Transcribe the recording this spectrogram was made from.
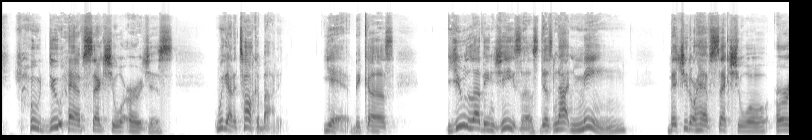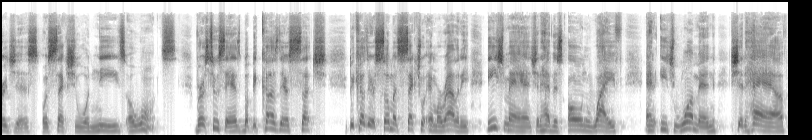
who do have sexual urges, we got to talk about it. Yeah, because you loving Jesus does not mean that you don't have sexual urges or sexual needs or wants. Verse 2 says, But because there's such, because there's so much sexual immorality, each man should have his own wife, and each woman should have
